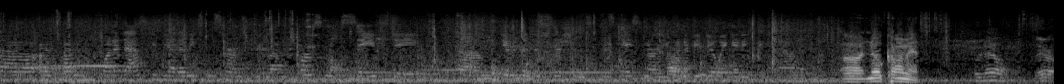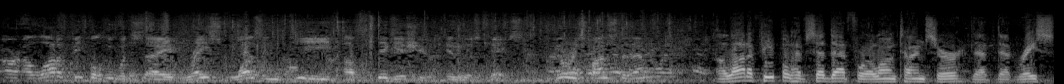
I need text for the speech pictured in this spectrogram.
uh, I I wanted to ask if you had any concerns for your personal safety, um, given the decisions in this case, and are you going to be doing anything about it? Uh, no comment. Purnell. There are a lot of people who would say race was indeed a big issue in this case. Your response to them? A lot of people have said that for a long time, sir, that, that race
